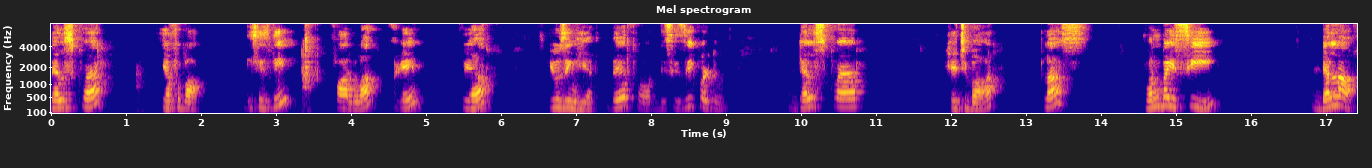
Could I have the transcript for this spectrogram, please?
del square f bar. This is the formula. Again we are using here. Therefore this is equal to del square h bar plus 1 by c del of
